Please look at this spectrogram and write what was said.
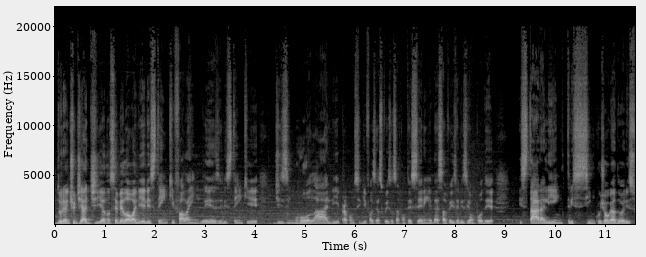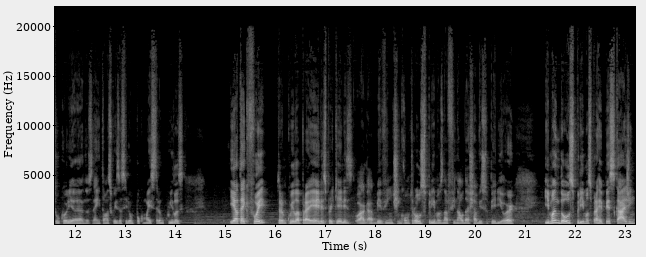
durante o dia a dia no CBLOL ali, eles têm que falar inglês, eles têm que desenrolar ali para conseguir fazer as coisas acontecerem e dessa vez eles iam poder estar ali entre cinco jogadores sul-coreanos, né? Então as coisas seriam um pouco mais tranquilas. E até que foi, tranquila para eles, porque eles a B20 encontrou os primos na final da chave superior e mandou os primos para repescagem,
